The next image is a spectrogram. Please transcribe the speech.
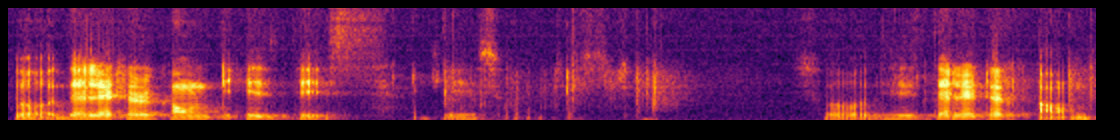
So the letter count is this okay so just so this is the letter count.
